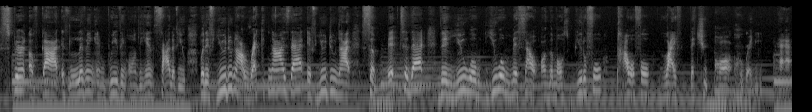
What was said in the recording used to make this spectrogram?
Spirit of God is living and breathing on the inside of you. But if you do not recognize that, if you do not submit to that, then you will you will miss out on the most beautiful, powerful life that you already have.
